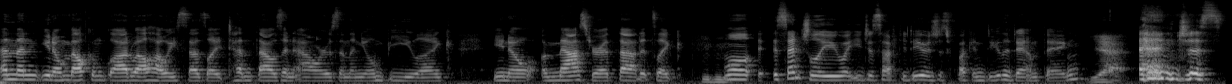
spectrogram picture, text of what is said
and then you know Malcolm Gladwell, how he says like ten thousand hours, and then you'll be like, you know, a master at that. It's like, Mhm. well, essentially, what you just have to do is just fucking do the damn thing, Yeah. and just,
